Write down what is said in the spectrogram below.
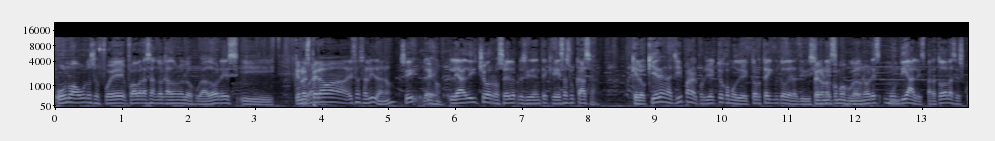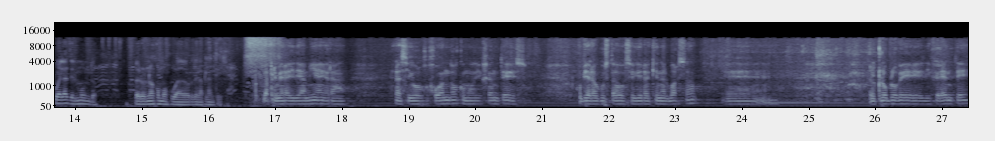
Uno a uno se fue, fue abrazando a cada uno de los jugadores y... Que no bueno, esperaba esa salida, ¿no? Sí, le, ha dicho Rosell, el presidente, que esa es su casa, que lo quieren allí para el proyecto como director técnico de las divisiones Pero no como jugador. menores mundiales, para todas las escuelas del mundo, pero no como jugador de la plantilla. La primera idea mía era, era seguir jugando, como dije antes, hubiera gustado seguir aquí en el Barça. Eh, el club lo ve diferente,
